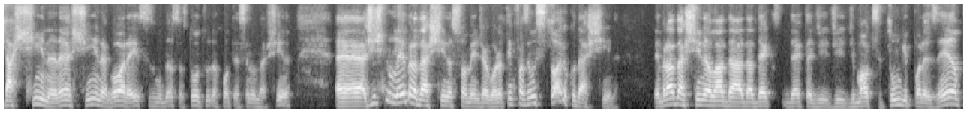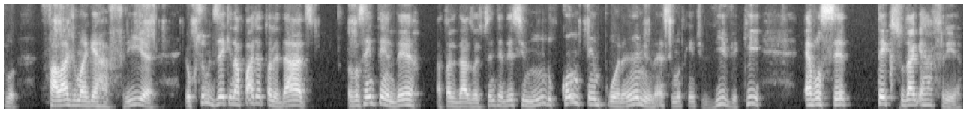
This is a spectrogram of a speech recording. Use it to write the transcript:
da China, né? China agora, essas mudanças todas, tudo acontecendo na China. É, a gente não lembra da China somente agora, tenho que fazer um histórico da China. Lembrar da China lá da, da década de, de, de Mao Tse Tung, por exemplo, falar de uma guerra fria. Eu costumo dizer que na parte de atualidades, para você entender atualidades hoje, para você entender esse mundo contemporâneo, né, esse mundo que a gente vive aqui, é você ter que estudar a Guerra Fria,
